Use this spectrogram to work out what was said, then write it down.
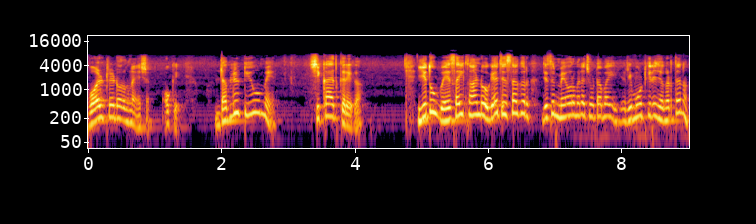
World Trade Organization okay W T O में शिकायत करेगा। ये तो वैसा ही कांड हो गया जैसे अगर, जैसे मैं और मेरा छोटा भाई रिमोट के लिए झगड़ते हैं ना।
